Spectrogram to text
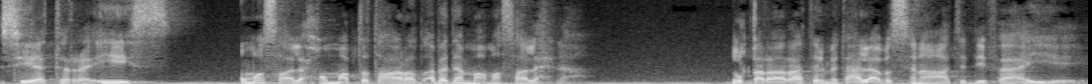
سيادة الرئيس ومصالحهم ما بتتعارض أبدا مع مصالحنا. القرارات المتعلقة بالصناعات الدفاعية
